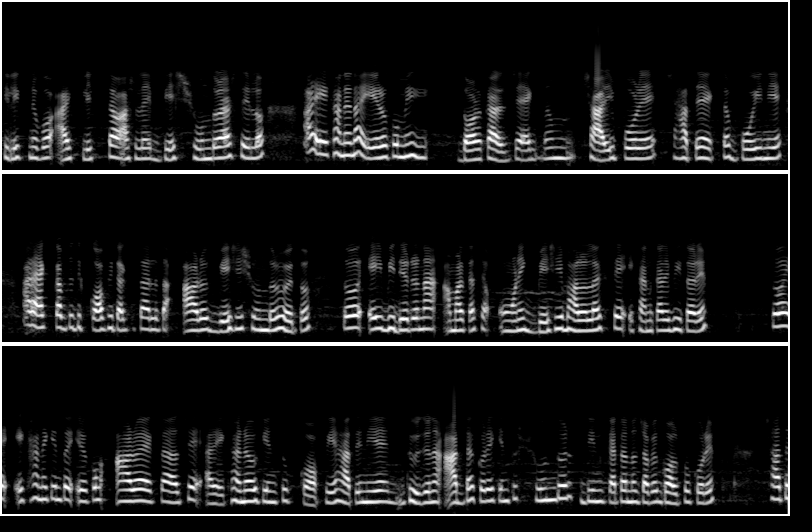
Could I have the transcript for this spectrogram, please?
ক্লিপ নেব। আর ক্লিপটাও আসলে বেশ সুন্দর আসছিল। আর এখানে না এরকমই দরকার যে একদম শাড়ি পরে হাতে একটা বই নিয়ে আর এক কাপ যদি কফি থাকতো তাহলে তো আরও বেশি সুন্দর হতো। তো এই ভিডিওটা না আমার কাছে অনেক বেশি ভালো লাগছে এখানকার ভিতরে। তো এখানে কিন্তু এরকম আরও একটা আছে আর এখানেও কিন্তু কফি হাতে নিয়ে দুজনে আড্ডা করে কিন্তু সুন্দর দিন কাটানো যাবে গল্প করে। সাথে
